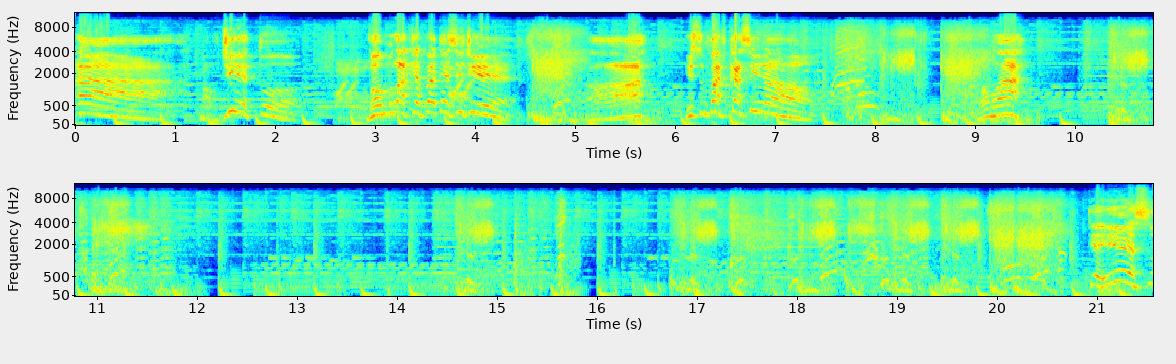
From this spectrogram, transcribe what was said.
Ah, maldito! Vamos lá que é pra decidir! Ah, isso não vai ficar assim não! Vamos lá! Que isso?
